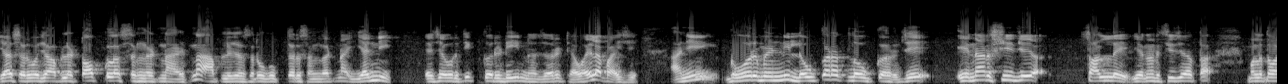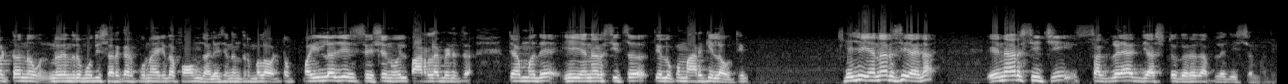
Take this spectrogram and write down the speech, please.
या सर्व ज्या आपल्या टॉप क्लास संघटना आहेत ना आपल्या ज्या सर्व गुप्तहेर संघटना यांनी याच्यावरती करडी नजर ठेवायला पाहिजे. आणि गव्हर्नमेंटनी लवकरात लवकर जे एन आर सी जे चाललंय एन आर सी जे आता मला तर वाटतं नव नरेंद्र मोदी सरकार पुन्हा एकदा फॉर्म झाल्याच्यानंतर मला वाटतं पहिलं जे सेशन होईल पार्लमेंटचं त्यामध्ये हे एन आर सीचं ते लोक मार्गी लावतील. हे जे एन आर सी आहे ना एन आर सीची सगळ्यात जास्त गरज आपल्या देशामध्ये.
